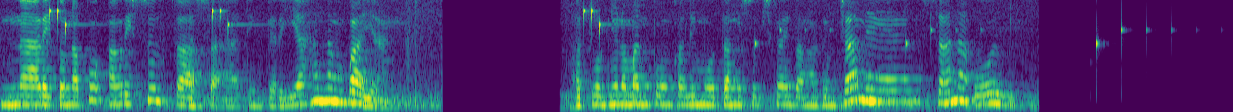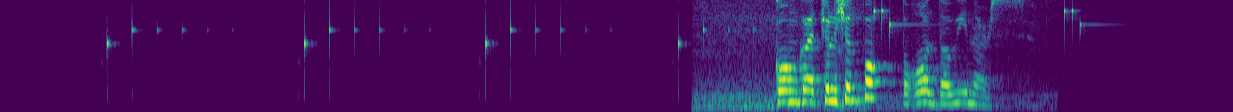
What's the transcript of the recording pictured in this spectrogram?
Narito na po ang resulta sa ating peryahan ng bayan. At huwag nyo naman pong kalimutang i-subscribe ang aking channel. Sana all. Congratulations po to all the winners.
